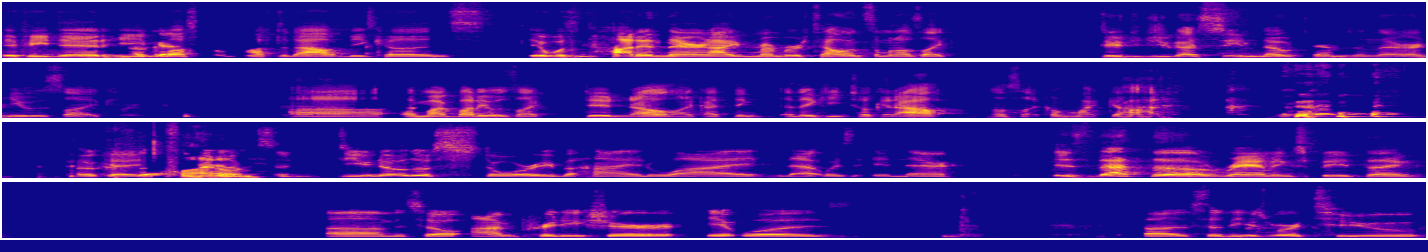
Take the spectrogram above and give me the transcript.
if he did, he Okay. must have left it out because it was not in there. And I remember telling someone, I was like, "Dude, did you guys see no Tim's in there?" And he was like, "Uh," and my buddy was like, "Dude, no. Like, I think I think he took it out." And I was like, "Oh my god." Okay. Finally. Adam, so do you know the story behind why that was in there? Is that the ramming speed thing? Um, so I'm pretty sure it was. Uh, so these were two.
